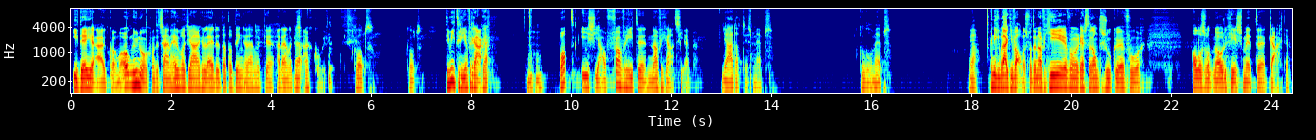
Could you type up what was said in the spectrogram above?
ideeën uitkomen. Ook nu nog, want het zijn heel wat jaren geleden dat dat ding uiteindelijk, uh, uiteindelijk is aangekondigd. Klopt, klopt. Dimitri, een vraag. Ja. Mhm. Wat is jouw favoriete navigatie-app? Ja, dat is Maps. Google Maps. Ja. En die gebruik je voor alles. Voor te navigeren, voor een restaurant te zoeken, voor alles wat nodig is met uh, kaarten.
